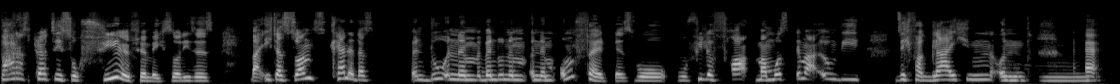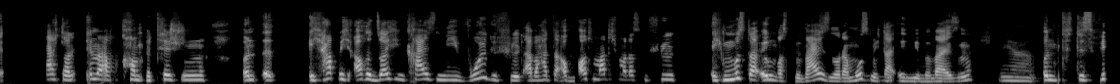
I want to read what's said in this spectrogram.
war das plötzlich so viel für mich, so dieses, weil ich das sonst kenne, dass wenn du in einem, wenn du in einem, in einem Umfeld bist, wo, wo viele Frauen, man muss immer irgendwie sich vergleichen und mm. äh, herrscht dann immer Competition und äh, ich habe mich auch in solchen Kreisen nie wohlgefühlt, aber hatte auch mhm. automatisch mal das Gefühl, ich muss da irgendwas beweisen oder muss mich da irgendwie mhm. beweisen. Ja. Und deswegen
